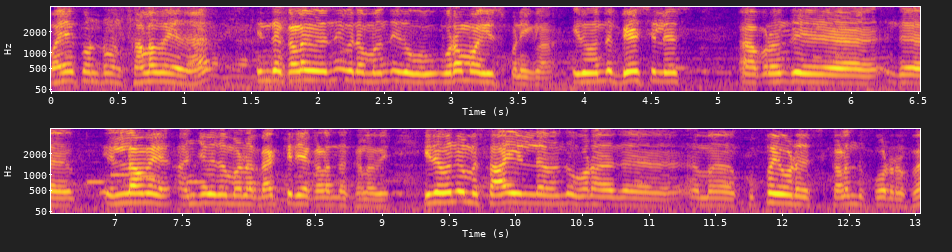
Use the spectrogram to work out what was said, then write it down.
பயோ கண்ட்ரோல் கலவை தான் இந்த கலவை வந்து நம்ம வந்து இது உரமாக யூஸ் பண்ணிக்கலாம். இது வந்து பேசிலஸ் அப்புறம் வந்து இந்த எல்லாமே அஞ்சு விதமான பாக்டீரியா கலந்த கலவை. இதை வந்து நம்ம சாயலில் வந்து உர அந்த நம்ம குப்பையோட கலந்து போடுறப்ப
